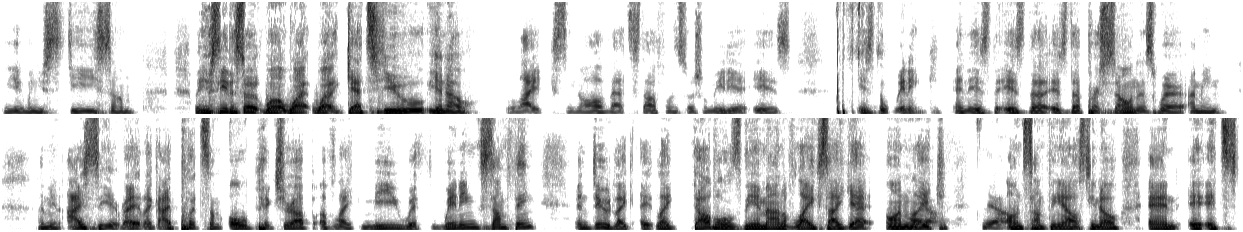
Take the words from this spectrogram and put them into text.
when you see some when you see the so well what what gets you you know likes and all of that stuff on social media is is the winning and is the is the is the personas where I mean I mean I see it right like I put some old picture up of like me with winning something and dude like it like doubles the amount of likes i get on like Yeah. On something else you know and it, it's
